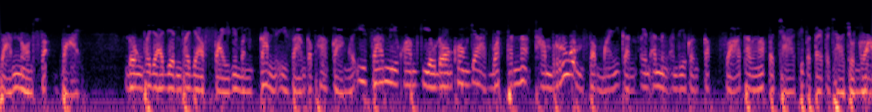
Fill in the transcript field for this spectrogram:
สานนอนสบาย ดงพญาเย็นพญาไฟนี่มันกั้นอีสานกับภาคกลางว่าอีสานมีความเกี่ยวดองข้องญาติวัฒนธรรมร่วมสมัยกันเอ็นอันหนึ่งอันเดียวกันกับสาธารณประชาธิปไตยประชาชนเรา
